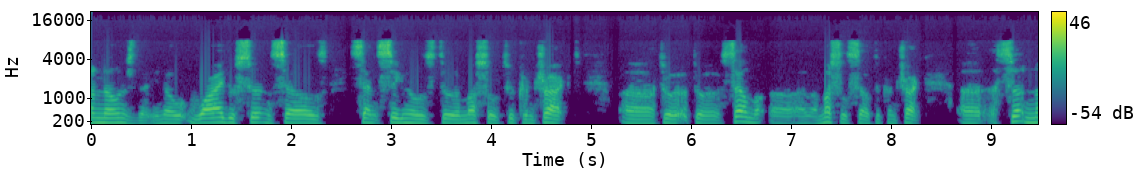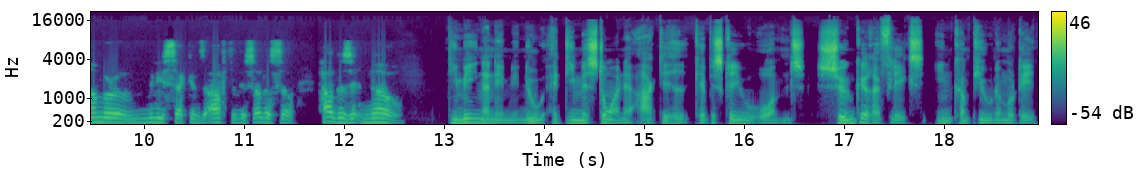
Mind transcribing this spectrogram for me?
unknowns there. You know, why do certain cells sent signals to a muscle to contract, uh, to, a, to a cell, uh, a muscle cell to contract uh, a certain number of milliseconds after this other cell. How does it know? De mener nemlig nu, at de med stor nøjagtighed kan beskrive ormens synkerefleks i en computermodel,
